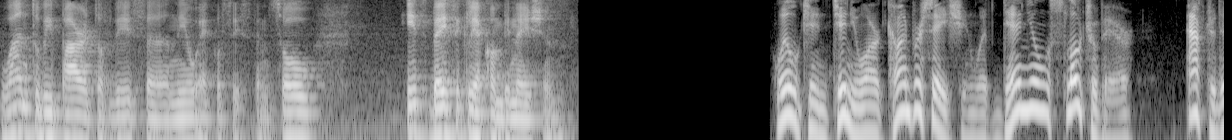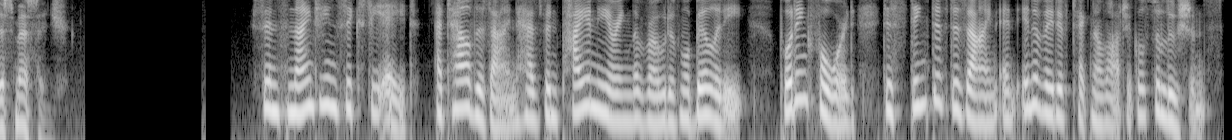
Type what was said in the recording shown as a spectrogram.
want to be part of this uh, new ecosystem. So it's basically a combination. We'll continue our conversation with Daniel Slotrever after this message. Since 1968, Ital Design has been pioneering the road of mobility, putting forward distinctive design and innovative technological solutions.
